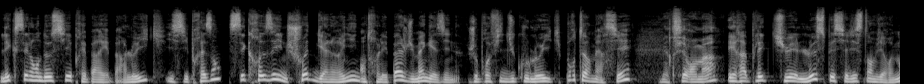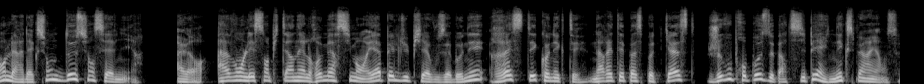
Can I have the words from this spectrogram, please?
L'excellent dossier préparé par Loïc, ici présent, s'est creusé une chouette galerie entre les pages du magazine. Je profite du coup Loïc pour te remercier Merci Romain. et rappeler que tu es le spécialiste environnement de la rédaction de Science et Avenir. Alors, avant les sempiternels remerciements et appels du pied à vous abonner, restez connectés. N'arrêtez pas ce podcast. Je vous propose de participer à une expérience.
